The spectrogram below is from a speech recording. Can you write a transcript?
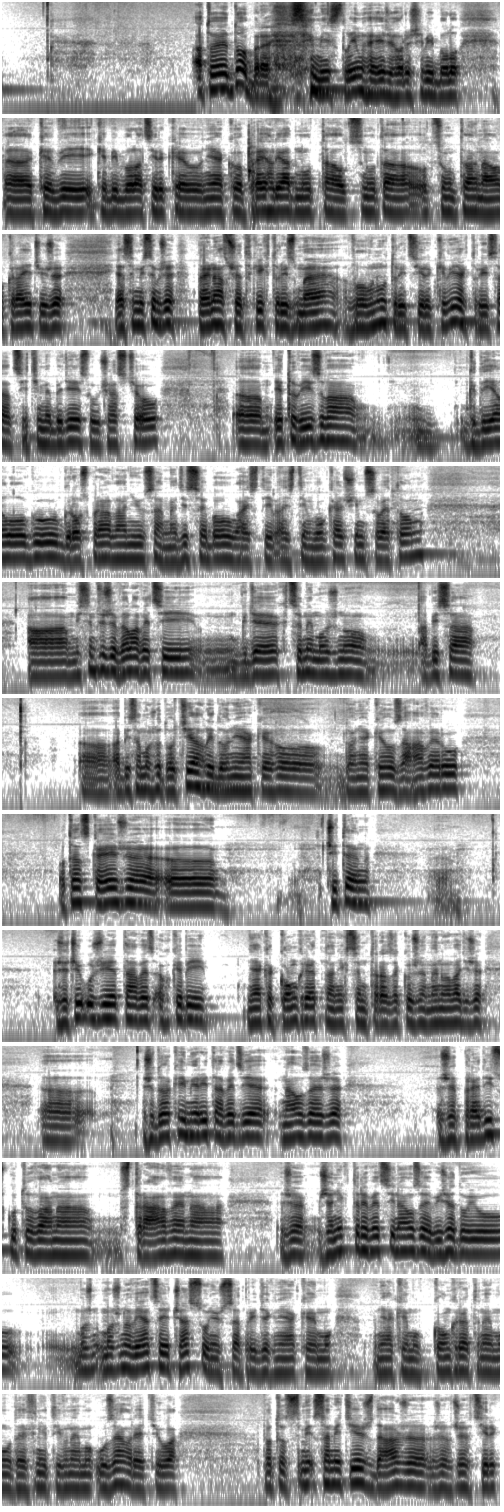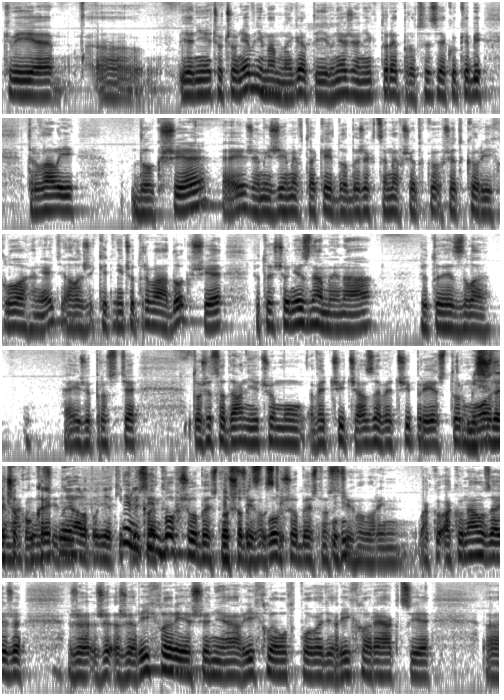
A to je dobre, si myslím, hej, že horšie by bolo, keby, keby bola církev nejako prehliadnutá, odsunutá, odsunutá na okraji. Čiže ja si myslím, že pre nás všetkých, ktorí sme vo vnútri církvy a ktorí sa cítime byť jej súčasťou, ehm, je to výzva k dialógu, k rozprávaniu sa medzi sebou aj s tým, aj s tým vonkajším svetom. A myslím si, že veľa vecí, kde chceme možno, aby sa, aby sa možno dotiahli do nejakého, do nejakého záveru. Otázka je, že ehm, či ten že či už je tá vec ako keby nejaká konkrétna, nechcem teraz akože menovať, že, e, že do akej miery tá vec je naozaj, že, že prediskutovaná, strávená, že, že niektoré veci naozaj vyžadujú možno, možno viacej času, než sa príde k nejakému, nejakému konkrétnemu, definitívnemu uzavretiu. A toto sa mi tiež zdá, že, že, že v cirkvi je, e, je niečo, čo nevnímam negatívne, že niektoré procesy ako keby trvali dlhšie, hej, že my žijeme v takej dobe, že chceme všetko, všetko rýchlo a hneď, ale že keď niečo trvá dlhšie, že to ešte neznamená, že to je zlé. Hej, že proste to, že sa dá niečomu väčší čas a väčší priestor... Myslíš niečo konkrétne, alebo nejaký Nie, príklad? vo všeobecnosti, vo všeobecnosti, vo všeobecnosti uh-huh. hovorím. Ako, ako naozaj, že, že, že, že rýchle riešenia, rýchle odpovede, rýchle reakcie e,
